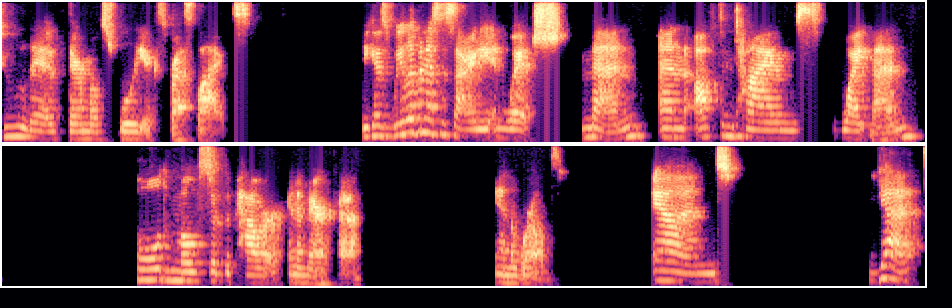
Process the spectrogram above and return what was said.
to live their most fully expressed lives. Because we live in a society in which men, and oftentimes white men, hold most of the power in America and the world. And yet,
